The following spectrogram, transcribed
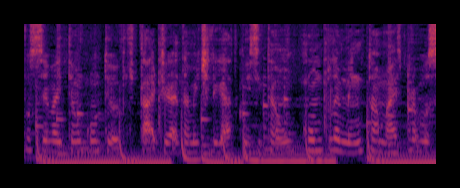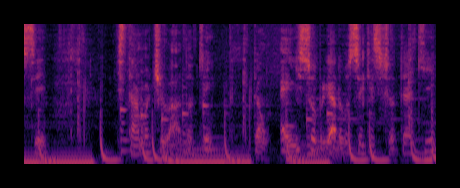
você vai ter um conteúdo que está diretamente ligado com isso. Então, é um complemento a mais para você estar motivado, ok? Então é isso, obrigado a você que assistiu até aqui.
